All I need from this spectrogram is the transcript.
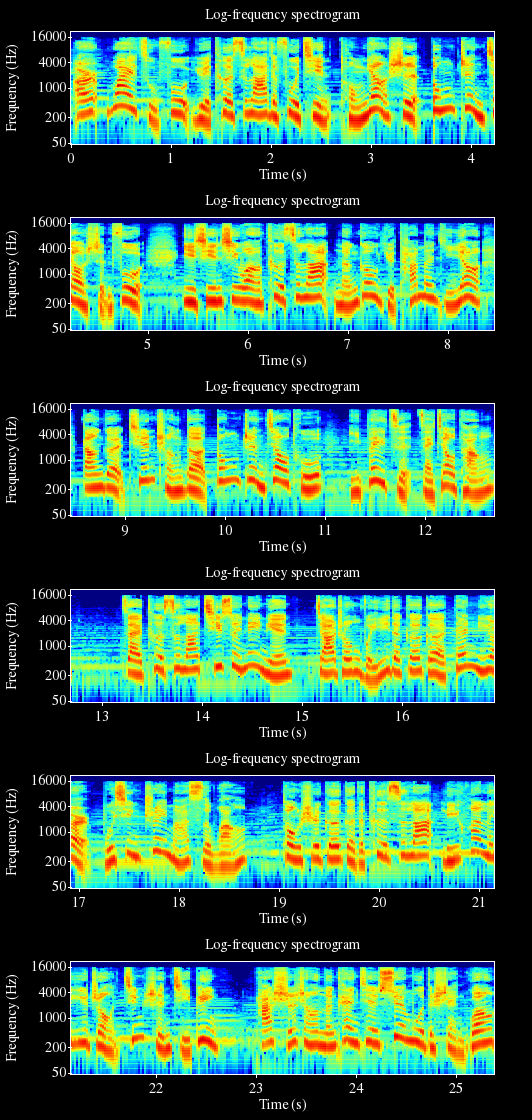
而外祖父与特斯拉的父亲同样是东正教神父，一心希望特斯拉能够与他们一样当个虔诚的东正教徒，一辈子在教堂。在特斯拉七岁那年，家中唯一的哥哥丹尼尔不幸坠马死亡，痛失哥哥的特斯拉罹患了一种精神疾病。他时常能看见血幕的闪光，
